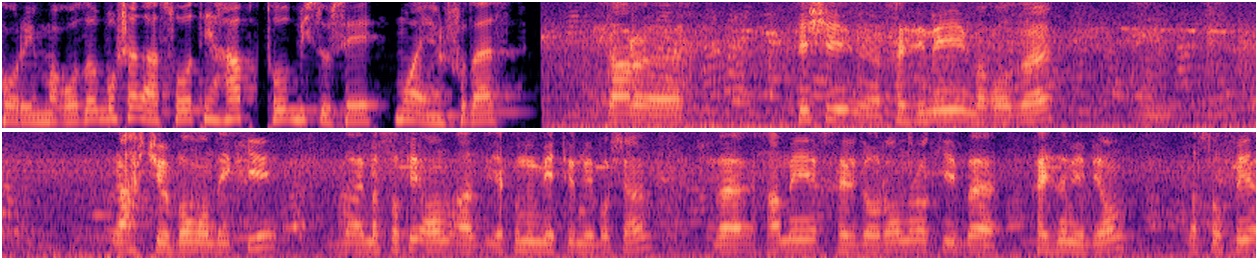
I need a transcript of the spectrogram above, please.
кори мағоза бошад аз соати 7 то 23 муайян шудааст. Дар пеши хазинаи мағоза раҳчӯбо монда ки масофаи он аз якуну метр мебошанд ва ҳамаи харидоронро ки ба хазина мебиёнд масофаи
